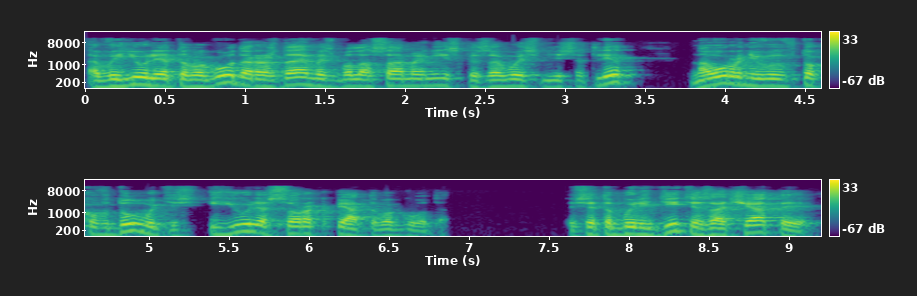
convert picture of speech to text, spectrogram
в июле этого года рождаемость была самая низкая за 80 лет. На уровне, вы только вдумайтесь, июля 45 года. То есть это были дети, зачатые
